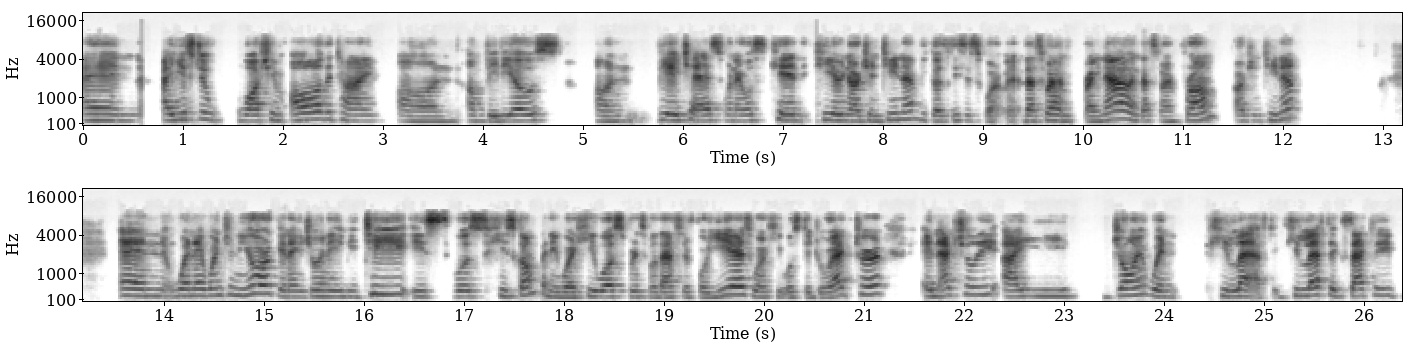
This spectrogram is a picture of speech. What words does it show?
and I used to watch him all the time on on videos on VHS when I was kid here in Argentina because this is where that's where I'm right now and that's where I'm from, Argentina. And when I went to New York and I joined ABT, is was his company where he was principal dancer for years, where he was the director. And actually, I joined when he left. He left exactly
